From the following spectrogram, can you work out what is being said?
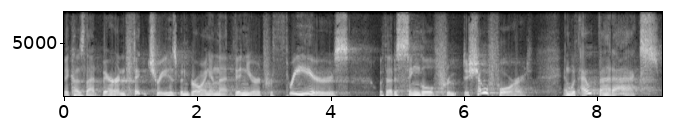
Because that barren fig tree has been growing in that vineyard for three years without a single fruit to show for it. And without that axe,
